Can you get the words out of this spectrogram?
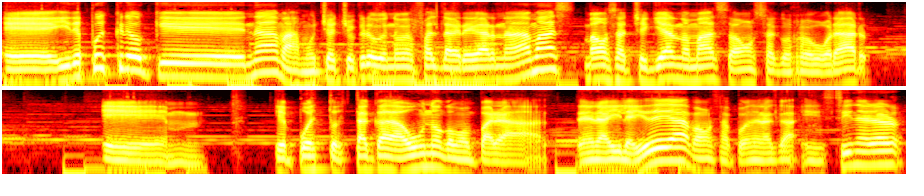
Eh, y después creo que nada más, muchachos. Creo que no me falta agregar nada más. Vamos a chequear nomás, vamos a corroborar em, qué puesto está cada uno como para tener ahí la idea. Vamos a poner acá Incinerar.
